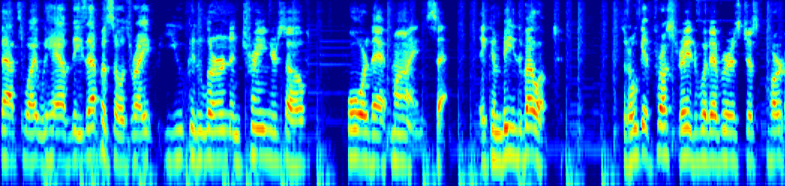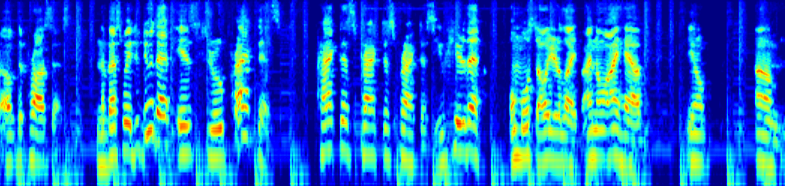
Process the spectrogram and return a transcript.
that's why we have these episodes, right? You can learn and train yourself for that mindset. It can be developed. So don't get frustrated, whatever is just part of the process. And the best way to do that is through practice. Practice, practice, practice. You hear that almost all your life. I know I have. You know, um,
